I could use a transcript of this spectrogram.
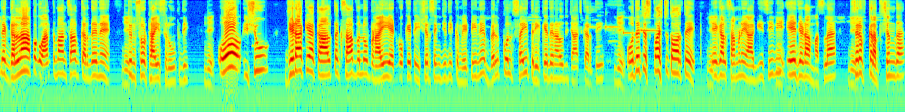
ਤੇ ਗੱਲਾਂ ਭਗਵੰਤ ਮਾਨ ਸਾਹਿਬ ਕਰਦੇ ਨੇ ਜੀ। 328 ਸਰੂਪ ਦੀ। ਜੀ। ਉਹ ਇਸ਼ੂ ਜਿਹੜਾ ਕਿ ਅਕਾਲ ਤਖਤ ਸਾਹਿਬ ਵੱਲੋਂ ਬਣਾਈ ਐਡਵੋਕੇਟ ਈਸ਼ਰ ਸਿੰਘ ਜੀ ਦੀ ਕਮੇਟੀ ਨੇ ਬਿਲਕੁਲ ਸਹੀ ਤਰੀਕੇ ਦੇ ਨਾਲ ਉਹਦੀ ਜਾਂਚ ਕਰਤੀ। ਉਹਦੇ ਚ ਸਪਸ਼ਟ ਤੌਰ ਤੇ। ਇਹ ਗੱਲ ਸਾਹਮਣੇ ਆ ਗਈ ਸੀ ਵੀ। ਇਹ ਜਿਹੜਾ ਮਸਲਾ। ਸਿਰਫ ਕਰਪਸ਼ਨ ਦਾ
